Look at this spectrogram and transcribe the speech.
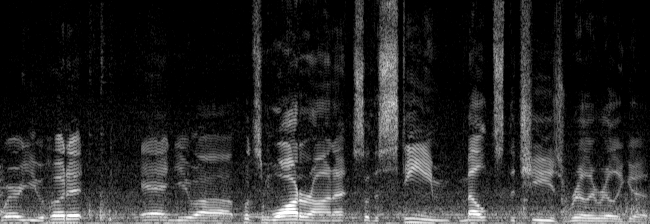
where you hood it and you uh, put some water on it, so the steam melts the cheese really, really good.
